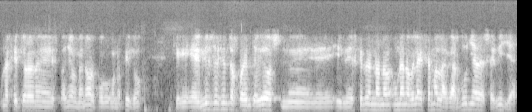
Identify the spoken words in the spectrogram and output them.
un escritor español menor, poco conocido, que en 1642 eh, escribe una, novela que se llama La Garduña de Sevilla.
